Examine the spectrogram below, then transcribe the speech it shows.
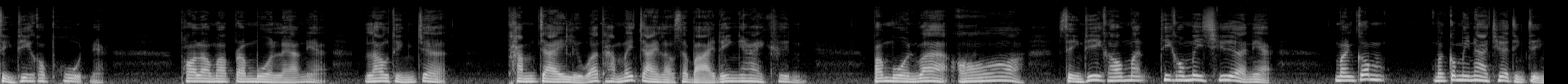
สิ่งที่เขาพูดเนี่ยพอเรามาประมวลแล้วเนี่ยเราถึงจะทำใจหรือว่าทำให้ใจเราสบายได้ง่ายขึ้น ประมวลว่าอ๋อสิ่งที่เขามาที่เขาไม่เชื่อเนี่ยมันก็มันก็ไม่น่าเชื่อจริง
